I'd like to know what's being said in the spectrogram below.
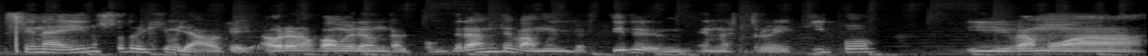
recién ahí nosotros dijimos, ya, ok, ahora nos vamos a ir a un galpón grande, vamos a invertir en, nuestro equipo y vamos a,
